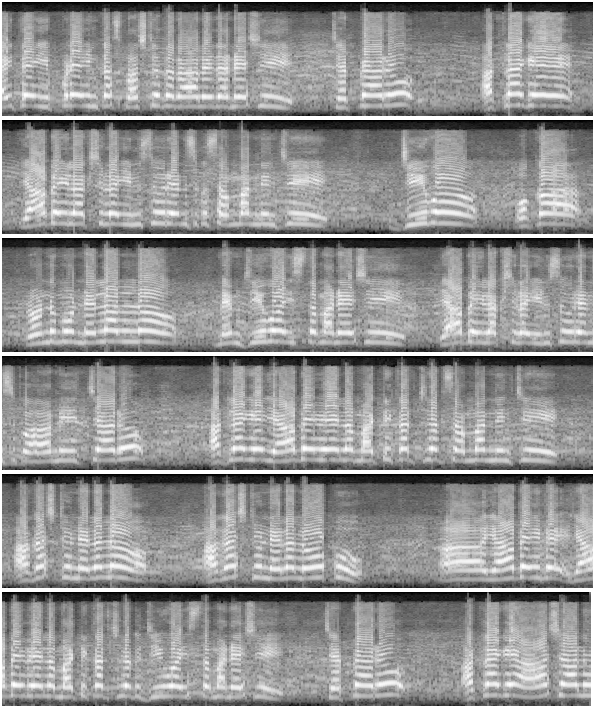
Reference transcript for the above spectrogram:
అయితే ఇప్పుడే ఇంకా స్పష్టత రాలేదనేసి చెప్పారు. అట్లాగే యాభై లక్షల ఇన్సూరెన్స్కు సంబంధించి జీవో ఒక రెండు మూడు నెలల్లో మేము జీవో ఇస్తామనేసి యాభై లక్షల ఇన్సూరెన్స్కు హామీ ఇచ్చారు. అట్లాగే యాభై వేల మట్టి ఖర్చులకు సంబంధించి ఆగస్టు నెలలో ఆగస్టు నెలలోపు యాభై వే యాభై వేల మట్టి ఖర్చులకు జీవో ఇస్తామనేసి చెప్పారు. అట్లాగే ఆశాలు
